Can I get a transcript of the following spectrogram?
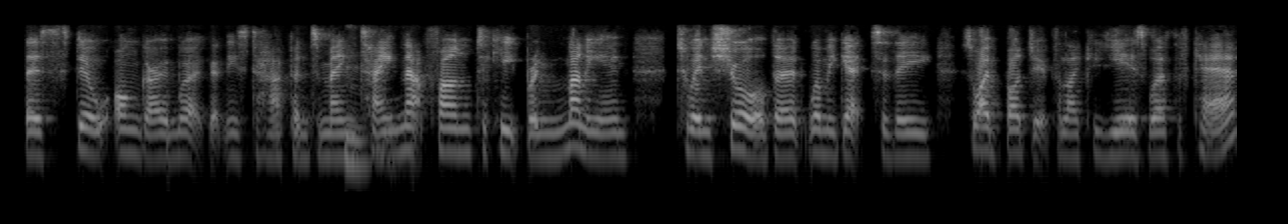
there's still ongoing work that needs to happen to maintain mm. that fund to keep bringing money in to ensure that when we get to the so i budget for like a year's worth of care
